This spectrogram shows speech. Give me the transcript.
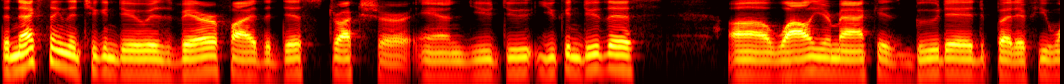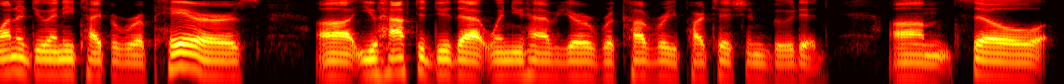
The next thing that you can do is verify the disk structure, and you do you can do this uh, while your Mac is booted. But if you want to do any type of repairs, uh, you have to do that when you have your recovery partition booted. Um, so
